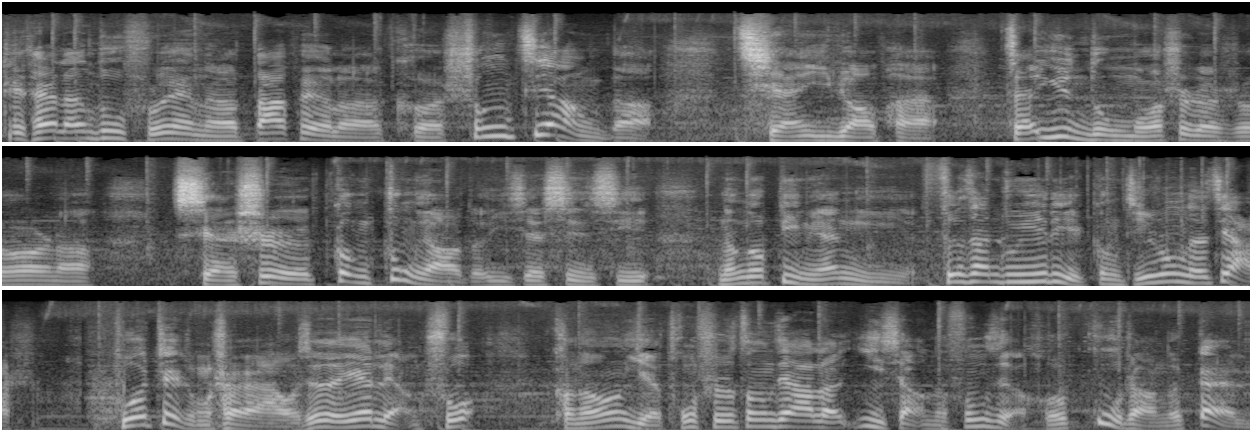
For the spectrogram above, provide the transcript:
这台蓝图福瑞呢搭配了可升降的前仪表盘，在运动模式的时候呢，显示更重要的一些信息，能够避免你分散注意力，更集中的驾驶。不过这种事儿啊，我觉得也两说。可能也同时增加了异响的风险和故障的概率。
